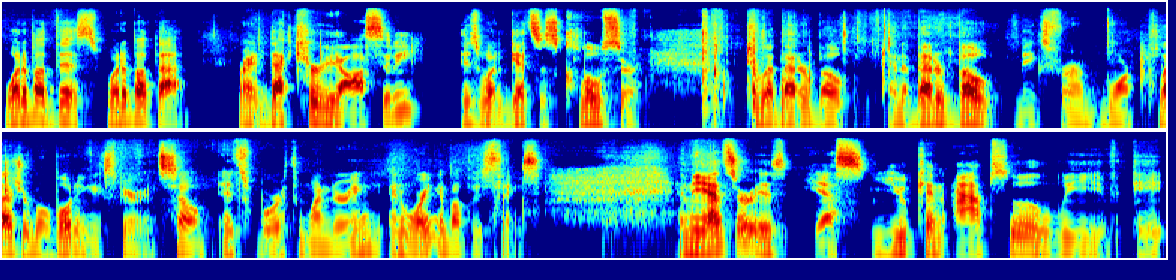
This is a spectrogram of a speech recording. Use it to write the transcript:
What about this? What about that? Right? That curiosity is what gets us closer to a better boat. And a better boat makes for a more pleasurable boating experience. So it's worth wondering and worrying about these things. And the answer is yes, you can absolutely leave a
